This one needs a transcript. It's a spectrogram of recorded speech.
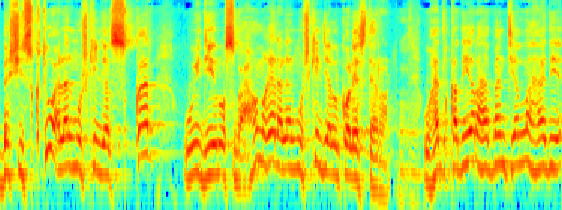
باش يسكتوا على المشكل ديال السكر ويديروا صبعهم غير على المشكل ديال الكوليسترول. وهذه القضية راه بانت يلا هذه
